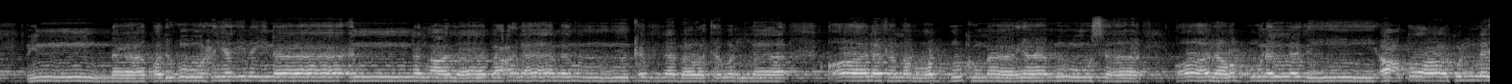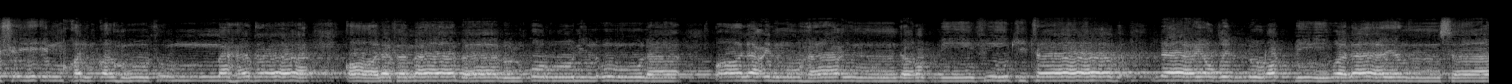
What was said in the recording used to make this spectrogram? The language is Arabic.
إنا قد أوحي إلينا أن العذاب على من كذب وتولى. قال فمن ربكما يا موسى؟ قال ربنا الذي أعطى كل شيء خلقه ثم هدى. قال فما بال القرون الأولى؟ قال علمها عند ربي في كتاب. لا يضل ربي ولا ينسى.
